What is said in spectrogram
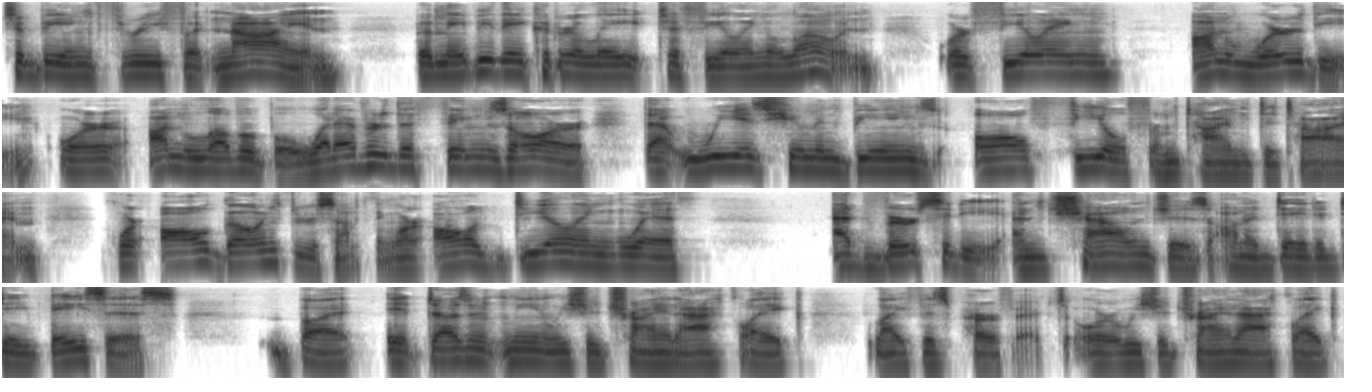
to being three foot nine, but maybe they could relate to feeling alone or feeling unworthy or unlovable, whatever the things are that we as human beings all feel from time to time. We're all going through something. We're all dealing with adversity and challenges on a day to day basis. But it doesn't mean we should try and act like life is perfect or we should try and act like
